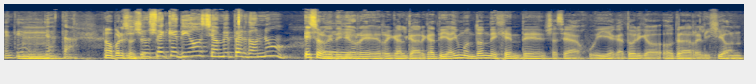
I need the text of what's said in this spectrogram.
¿Entiendes? Ya mm. está. No, por eso yo, sé que Dios ya me perdonó. Eso es lo que te quiero eh, recalcar, Katy. Hay un montón de gente, ya sea judía, católica, otra religión,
